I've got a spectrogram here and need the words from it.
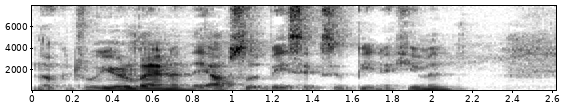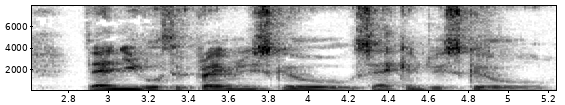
no control. You're learning the absolute basics of being a human. Then you go through primary school, secondary school.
